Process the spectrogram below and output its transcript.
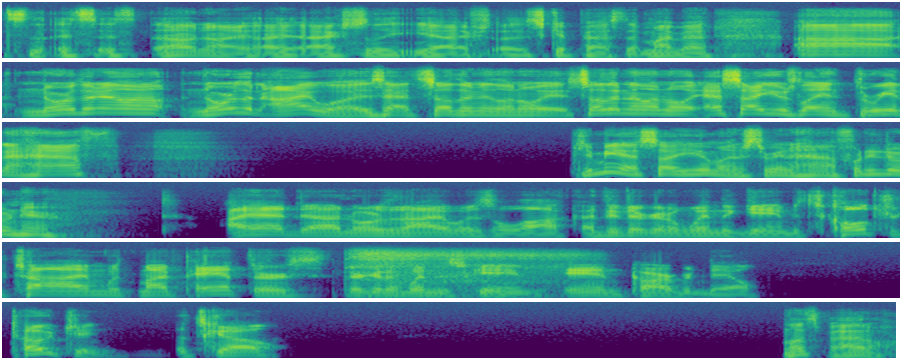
It's it's it's oh no, I, I actually yeah, I, I skipped past that. My bad. Uh Northern Illinois, Northern Iowa is at Southern Illinois. Southern Illinois SIU is laying three and a half. Give me SIU minus three and a half. What are you doing here? I had uh, Northern Iowa as a lock. I think they're going to win the game. It's culture time with my Panthers. They're going to win this game in Carbondale. Coaching. Let's go. Let's battle.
